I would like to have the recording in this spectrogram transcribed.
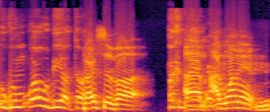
Ugum, what would be your thought? First of all, Um. I want to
